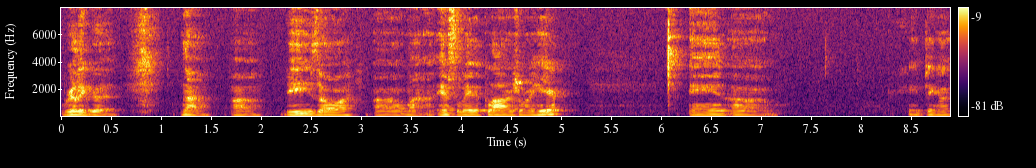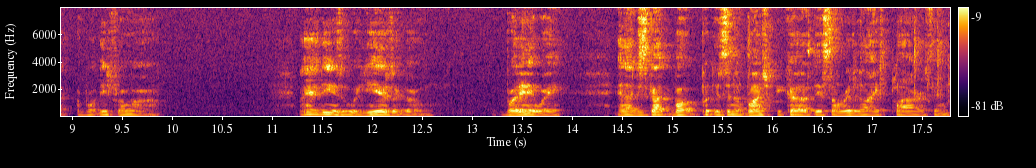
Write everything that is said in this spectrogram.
really good. Now, uh, these are uh, my insulated pliers right here. And um, I think I, I bought these from, uh, I had these ooh, years ago. But anyway, and I just got put this in a bunch because there's some really nice pliers and,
